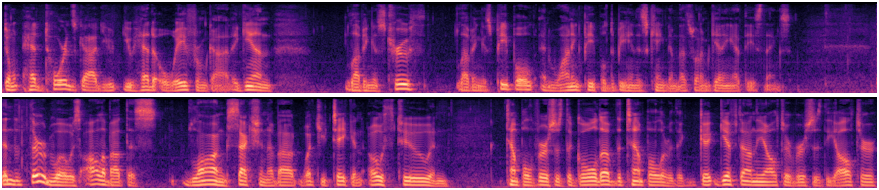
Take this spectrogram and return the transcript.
don't head towards God, you, you head away from God. Again, loving His truth, loving His people, and wanting people to be in His kingdom. That's what I'm getting at these things. Then the third woe is all about this long section about what you take an oath to and temple versus the gold of the temple or the gift on the altar versus the altar.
